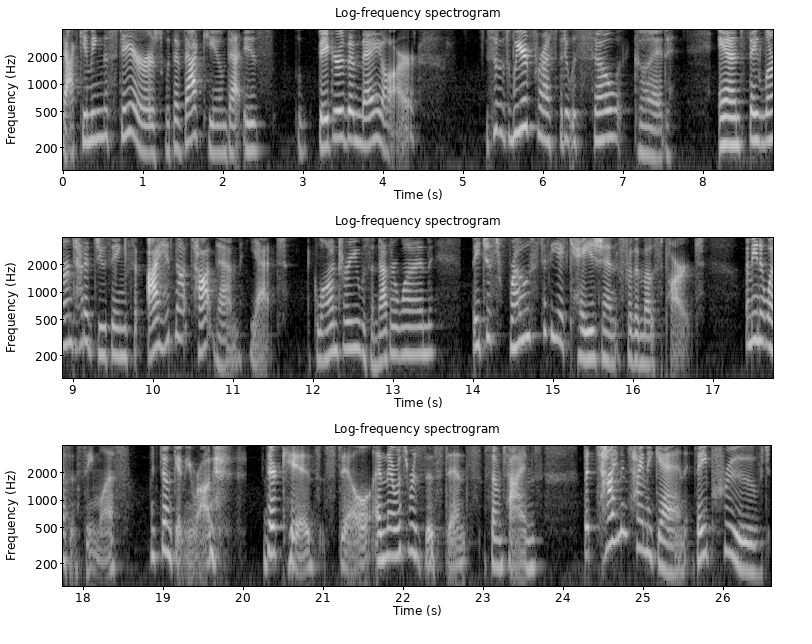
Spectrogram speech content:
vacuuming the stairs with a vacuum that is bigger than they are. So it was weird for us, but it was so good. And they learned how to do things that I had not taught them yet. Like laundry was another one. They just rose to the occasion for the most part. I mean, it wasn't seamless. Like, don't get me wrong. they're kids still, and there was resistance sometimes. But time and time again, they proved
